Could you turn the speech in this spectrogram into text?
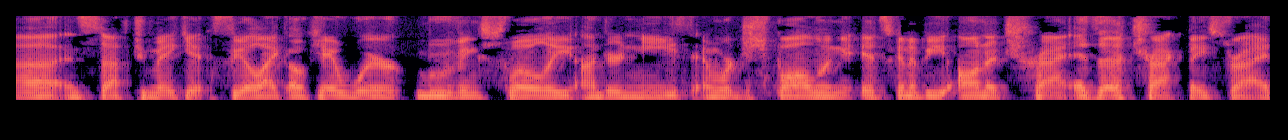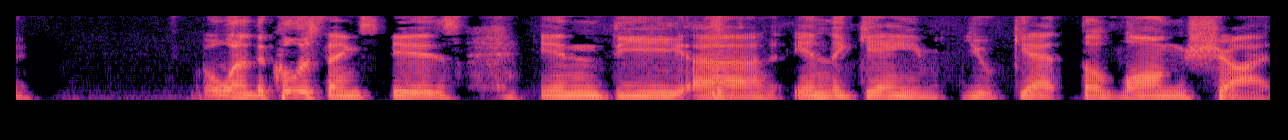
uh, and stuff to make it feel like okay, we're moving slowly underneath and we're just following. It's gonna be on a track. It's a track based ride. But one of the coolest things is in the uh, in the game you get the long shot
